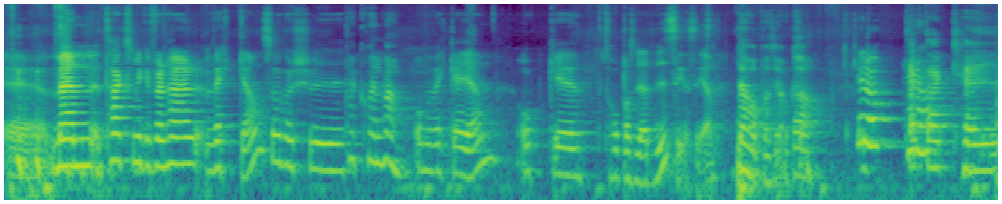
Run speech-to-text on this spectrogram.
eh, men tack så mycket för den här veckan, så hörs vi Tack själva. om en vecka igen. Och eh, så hoppas vi att vi ses igen. Det hoppas jag också. Ja. Hej då! Tack, tack. Hej.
